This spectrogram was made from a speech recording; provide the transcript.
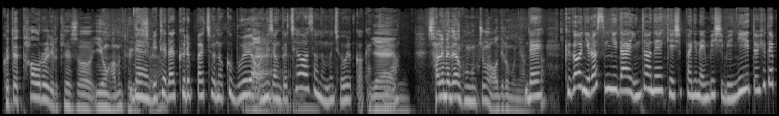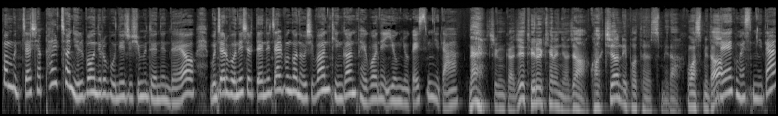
그때 타월을 이렇게 해서 이용하면 되겠어요. 네, 밑에다 그릇 받쳐놓고 물 네. 어느 정도 채워서 놓으면 좋을 것 예, 같아요. 예. 살림에 대한 궁금증은 어디로 문의합니까? 네, 그건 이렇습니다. 인터넷 게시판인 MBC 미니 또 휴대폰 문자 샵 8001번으로 보내주시면 되는데요. 문자로 보내실 때는 짧은 건 50원, 긴 건 100원의 이용료가 있습니다. 네, 지금까지 뒤를 캐는 여자 곽지연 리포터였습니다. 고맙습니다. 네, 고맙습니다.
